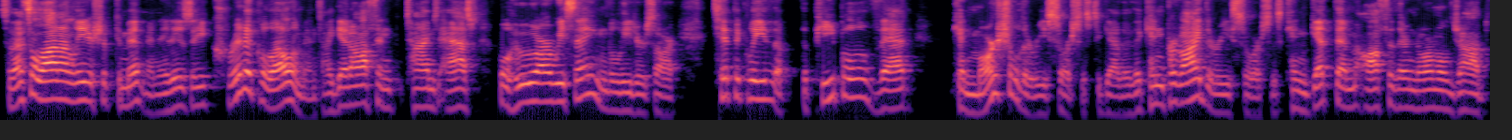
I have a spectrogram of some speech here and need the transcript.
So that's a lot on leadership commitment. It is a critical element. I get oftentimes asked, well, who are we saying the leaders are? Typically, the, the people that can marshal the resources together, that can provide the resources, can get them off of their normal jobs,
